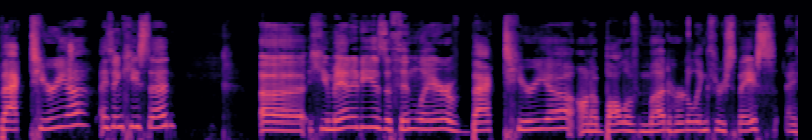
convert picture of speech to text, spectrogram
bacteria, I think he said. uh, humanity is a thin layer of bacteria on a ball of mud hurtling through space. I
